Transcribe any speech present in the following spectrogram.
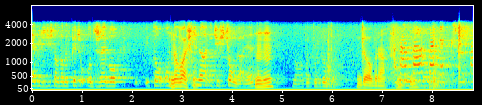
jakbyś gdzieś tam zabezpieczył o drzewo i to on No właśnie. i cię ściąga, nie? Mhm. No, tak to wygląda. Dobra. A tamta, taka skrzynka?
